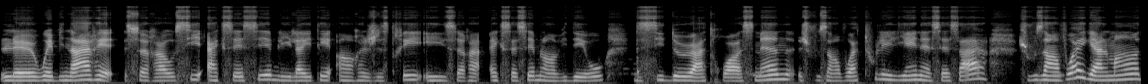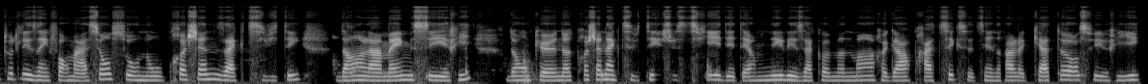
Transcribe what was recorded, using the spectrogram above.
Le webinaire sera aussi accessible. Il a été enregistré et il sera accessible en vidéo d'ici deux à trois semaines. Je vous envoie tous les liens nécessaires je vous envoie également toutes les informations sur nos prochaines activités dans la même série. Donc, euh, notre prochaine activité justifier et déterminer les accommodements regard pratique se tiendra le 14 février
